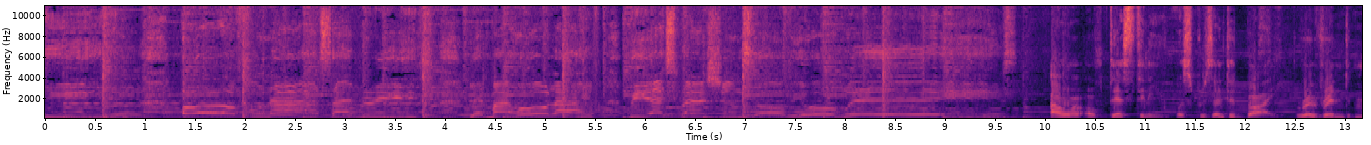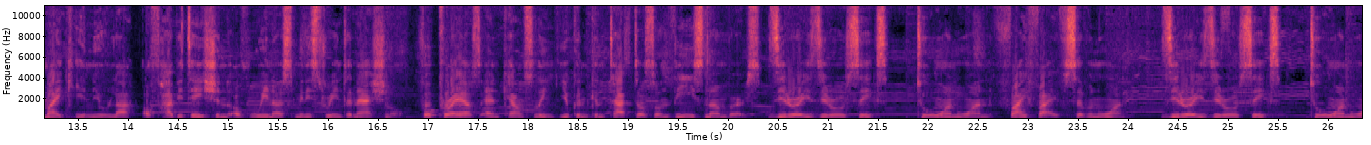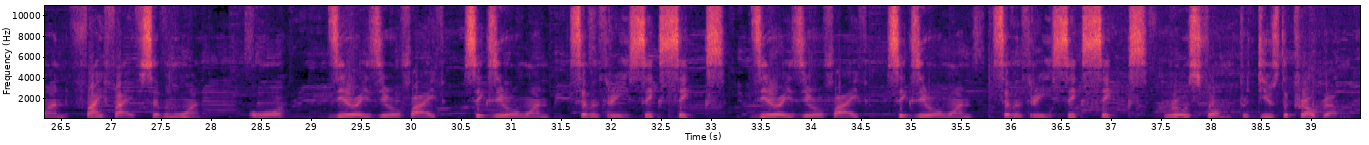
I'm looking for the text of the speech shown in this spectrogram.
Hour of Destiny was presented by Reverend Mike Eniola of Habitation of Winners Ministry International. For prayers and counseling, you can contact us on these numbers 0806 211 5571, 0806 211 5571, or 0805 601 7366. 0805 601 7366. Rose Form produced the program.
